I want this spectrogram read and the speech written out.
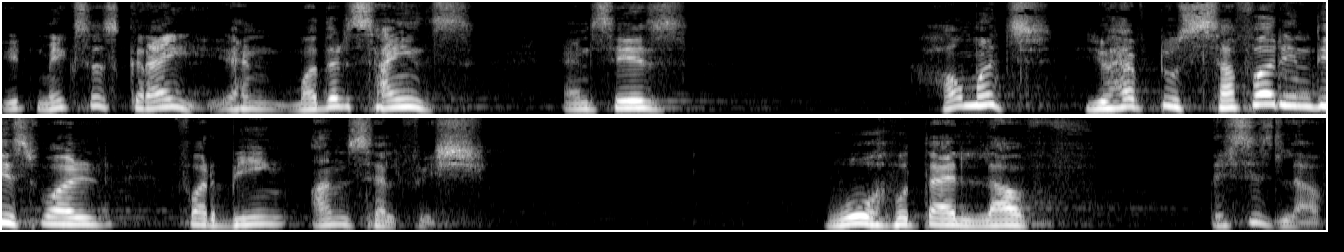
it makes us cry and mother science and says how much you have to suffer in this world for being unselfish वो होता है love this is love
